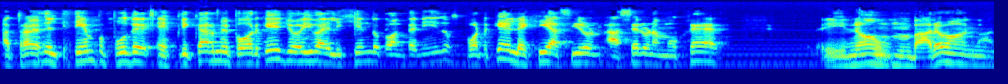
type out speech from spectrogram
a través del tiempo pude explicarme por qué yo iba eligiendo contenidos, por qué elegí hacer, un- hacer una mujer y no un varón,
